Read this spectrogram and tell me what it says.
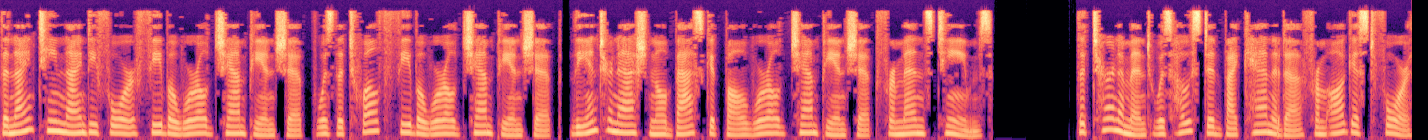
The 1994 FIBA World Championship was the 12th FIBA World Championship, the international basketball world championship for men's teams. The tournament was hosted by Canada from August 4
